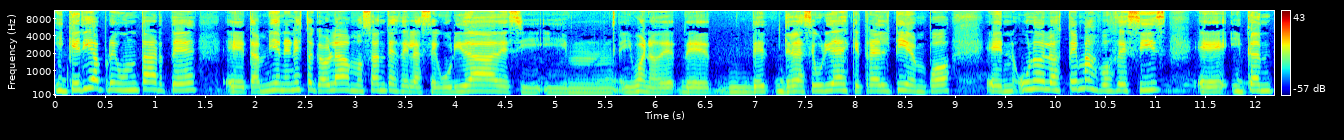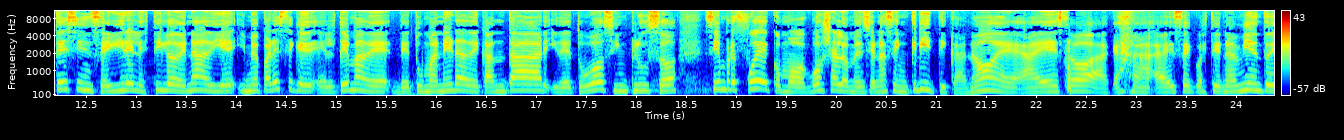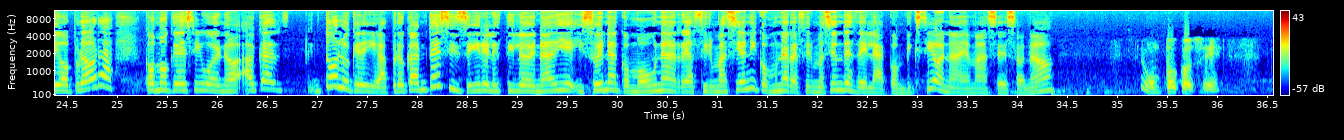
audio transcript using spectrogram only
Y quería preguntarte eh, también en esto que hablábamos antes de las seguridades y, mm, bueno, de, de, las seguridades que trae el tiempo, en uno de los temas vos decís, eh, y canté sin seguir el estilo de nadie, y me parece que el tema de, tu manera de cantar y de tu voz incluso, siempre fue como, vos ya lo mencionás en crítica, ¿no? Eh, a eso, a, a ese cuestionamiento. Digo, pero ahora como que decís, bueno, acá todo lo que digas, pero canté sin seguir el estilo de nadie y suena como una reafirmación y como una reafirmación desde la convicción, además, eso, ¿no? Un poco sí,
